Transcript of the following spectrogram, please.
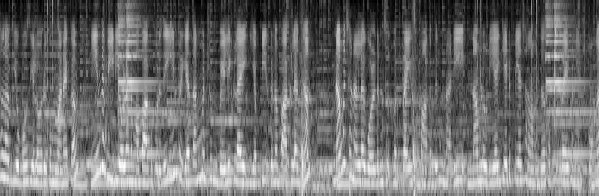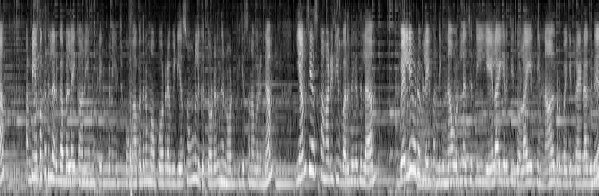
ஹலோ வியூபோஸ் எல்லோருக்கும் வணக்கம். இந்த வீடியோவில் நம்ம பார்க்க போகிறது இன்றைய தங்க மற்றும் வெளி விலை எப்படி இருக்குன்னு பார்க்கலங்க. நம்ம சேனலில் கோல்டன் சில்வர் ப்ரைஸ் பார்க்குறதுக்கு முன்னாடி நம்மளுடைய கேட்டுப்படியா சேனலை வந்து சப்ஸ்கிரைப் பண்ணி வச்சுக்கோங்க. அப்படியே பக்கத்தில் இருக்க பெல் ஐக்கானையும் கிளிக் பண்ணி வச்சுக்கோங்க. அப்போ நம்ம போடுற வீடியோஸ் உங்களுக்கு தொடர்ந்து நோட்டிஃபிகேஷனாக வருங்க. எம்சிஎஸ் கமாடிட்டி வர்த்தகத்தில் வெள்ளியோட விலை பார்த்தீங்கன்னா ஒரு லட்சத்தி ஏழாயிரத்தி தொள்ளாயிரத்தி நாலு ரூபாய்க்கு ட்ரேட் ஆகுது.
